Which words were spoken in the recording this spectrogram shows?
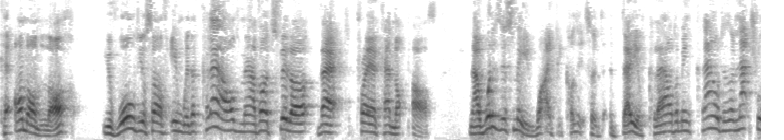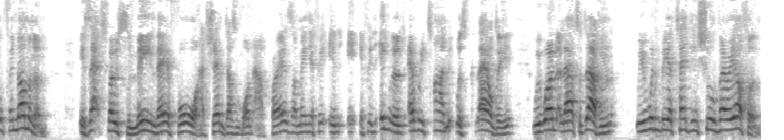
ke'onon loch, you've walled yourself in with a cloud, ma'avot that prayer cannot pass. Now what does this mean? Why? Because it's a, a, day of cloud. I mean, cloud is a natural phenomenon. Is that supposed to mean, therefore, Hashem doesn't want our prayers? I mean, if it, in, if in England every time it was cloudy, we weren't allowed to daven, we wouldn't be attending shul very often.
